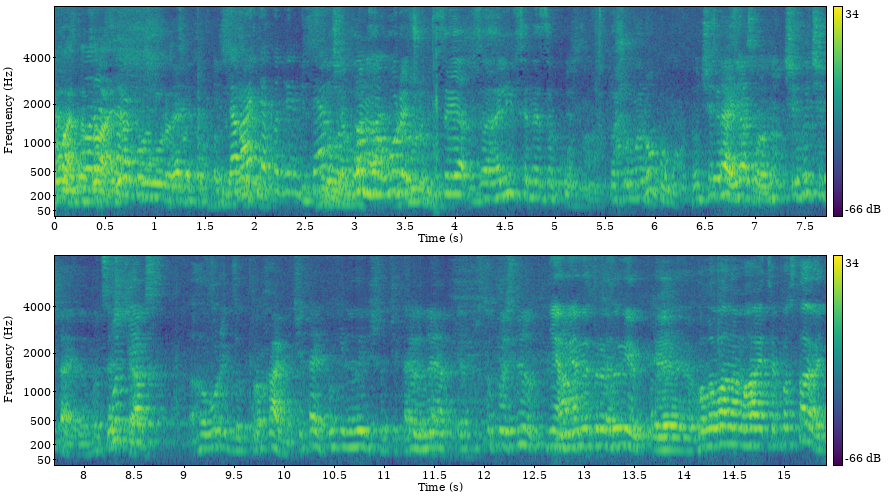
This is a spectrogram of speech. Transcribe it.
Давайте, говорить так, як закон? Давайте подивимося. як Закон закон. говорить, що це взагалі все незаконно. То, що ми робимо, Ну читай, я ну чи ви читаєте, бо це ж От як час. Говорить закон. Прохання, читай, поки не вирішили, читай. Ну, Я я просто поясню. Ні, ну я не зрозумів. Е, Голова намагається поставити.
